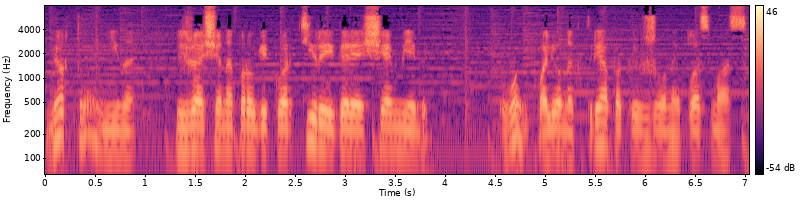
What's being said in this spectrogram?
Мертвая Нина, лежащая на пороге квартиры и горящая мебель. Вонь паленых тряпок и сжженной пластмассы.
